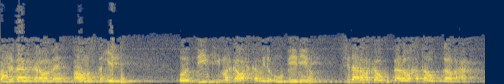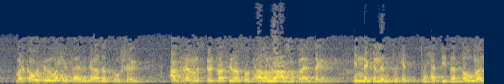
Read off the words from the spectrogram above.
wax la fahmi karaba mehe waa mustaxiil. Oo diintii markaa wax kamida uu beeniyo sidaana marka uu ku gaaloba khatar uu ku galo macna marka wuxuu waxay fahmi karaan dadka u sheegay cabdullahi bn mascuud baa sidaasoo hadal noocaas oo kale isaga inaka lan tuxadita qawman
